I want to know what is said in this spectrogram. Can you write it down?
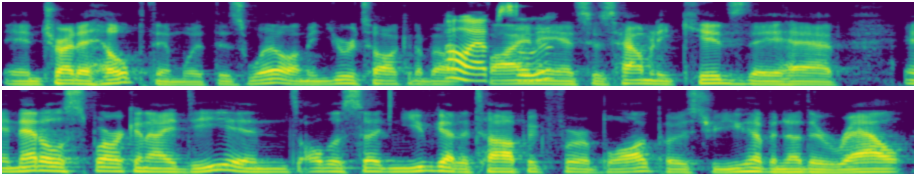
and try to help them with as well. I mean, you were talking about Oh, finances, how many kids they have, and that'll spark an idea, and all of a sudden you've got a topic for a blog post or you have another route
